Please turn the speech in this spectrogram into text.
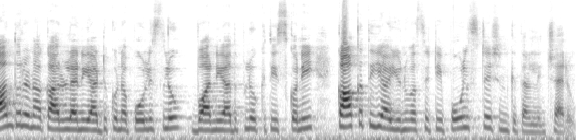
ఆందోళనకారులని అడ్డుకున్న పోలీసులు వారిని అదుపులోకి తీసుకుని కాకతీయ యూనివర్సిటీ పోలీస్ స్టేషన్కి తరలించారు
